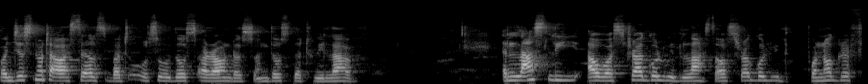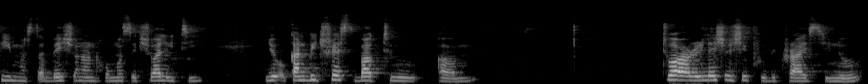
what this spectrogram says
on just not ourselves but also those around us and those that we love. And lastly, our struggle with lust, our struggle with pornography, masturbation, and homosexuality, you can be traced back to um, to our relationship with Christ. You know,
